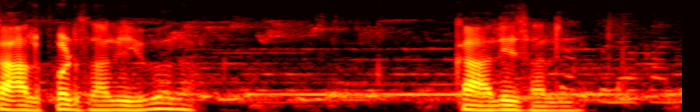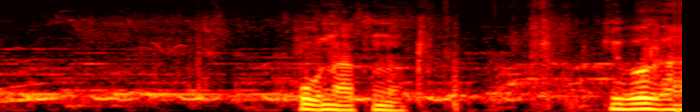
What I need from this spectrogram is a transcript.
कालपड झाली बघा काली झाली. पुण्यात हे बघा.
